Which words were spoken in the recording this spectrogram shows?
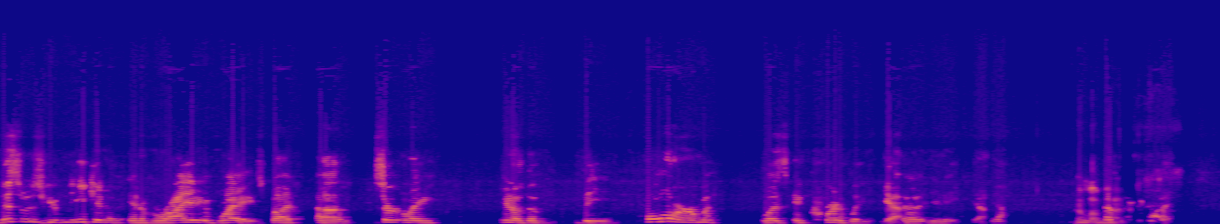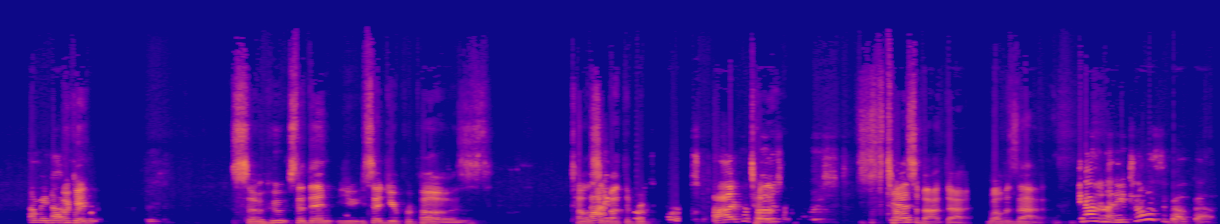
this was unique in a, in a variety of ways, but um, certainly, you know, the the form was incredibly Yeah. uh, unique. I love that. I mean, not Okay. So who? So then you said you proposed. Tell us I about the. Pro- first. I proposed first. tell Yes. us about that. What was that? Yeah, honey, tell us about that.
